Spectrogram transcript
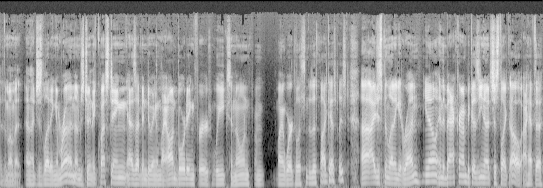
at the moment, and I'm just letting them run. I'm just doing the questing as I've been doing my onboarding for weeks, and no one from my work listen to this podcast, please. Uh, I just been letting it run, you know, in the background because you know it's just like, oh, I have to.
